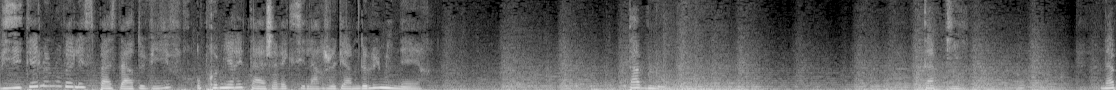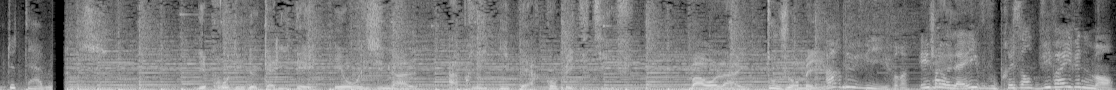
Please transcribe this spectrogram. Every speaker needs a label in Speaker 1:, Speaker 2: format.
Speaker 1: Visitez le nouvel espace d'art de vivre au premier étage avec ses larges gammes de luminaires, tableaux, tapis, nappes de table.
Speaker 2: Des produits de qualité et original à prix hyper compétitif. Baolai, toujours meilleur.
Speaker 3: Art de vivre et Baolai vous présente Viva événement.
